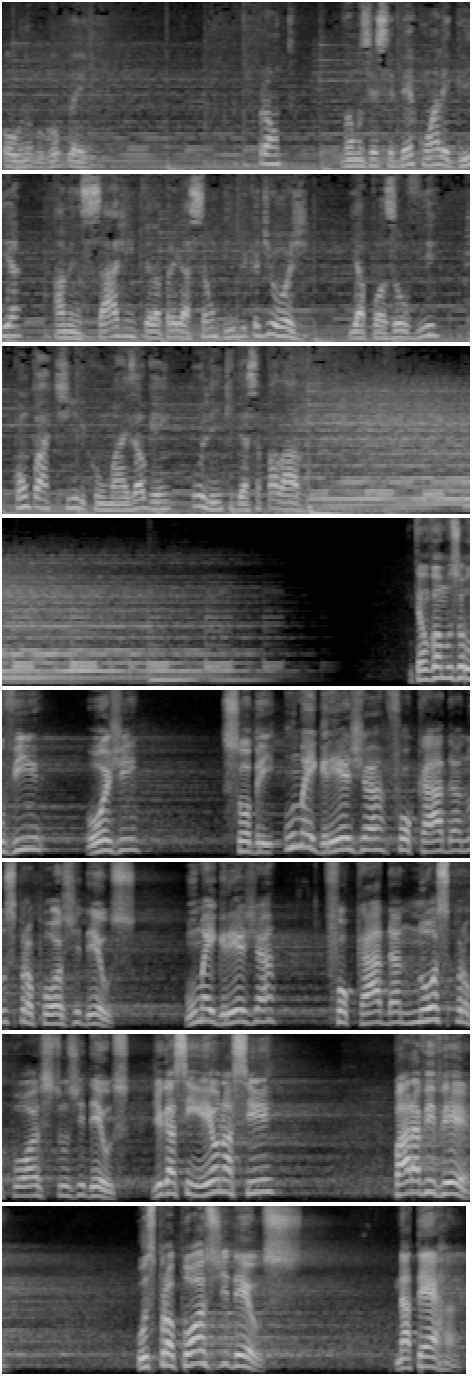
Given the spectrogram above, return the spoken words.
ou no Google Play. Pronto, vamos receber com alegria a mensagem pela pregação bíblica de hoje. E após ouvir, compartilhe com mais alguém o link dessa palavra. Então vamos ouvir hoje sobre uma igreja focada nos propósitos de Deus. Uma igreja focada nos propósitos de Deus. Diga assim: Eu nasci para viver os propósitos de Deus na terra.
